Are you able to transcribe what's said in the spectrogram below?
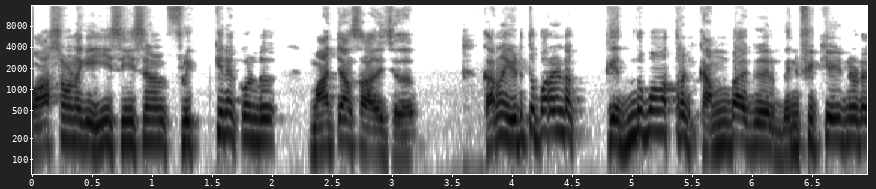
ബാർസലോണയ്ക്ക് ഈ സീസണിൽ ഫ്ലിക്കിനെ കൊണ്ട് മാറ്റാൻ സാധിച്ചത്. കാരണം എടുത്തു പറയേണ്ട എന്തുമാത്രം കംബാക്കുകൾ ബെനിഫിക്കയുടെ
